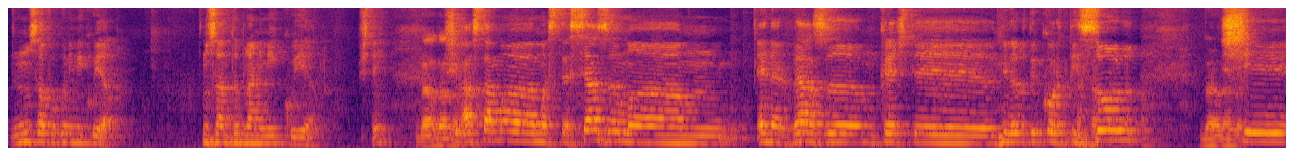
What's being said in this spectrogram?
nu s-a făcut nimic cu el. Nu s-a întâmplat nimic cu el. Știi? Da, da, da. Și asta mă, mă stresează, mă enervează, îmi crește nivelul de cortizol da, da, da. și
